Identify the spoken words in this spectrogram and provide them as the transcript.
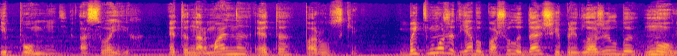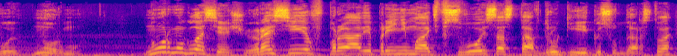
и помнить о своих? Это нормально, это по-русски. Быть может, я бы пошел и дальше и предложил бы новую норму. Норму, гласящую, Россия вправе принимать в свой состав другие государства,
